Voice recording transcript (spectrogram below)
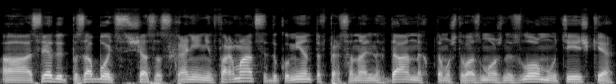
А, следует позаботиться сейчас о сохранении информации, документов, персональных данных, потому что возможны взломы, утечки,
